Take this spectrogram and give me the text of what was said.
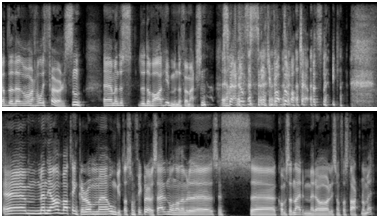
ja, akkurat det, det var i hvert fall i følelsen, eh, men det, det var hymne før matchen, så jeg er ganske sikker på at det var Champions League. Eh, men ja, hva tenker dere om eh, unggutta som fikk prøve seg? Er det Noen av dem syns eh, kom seg nærmere og liksom få starte noe mer?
